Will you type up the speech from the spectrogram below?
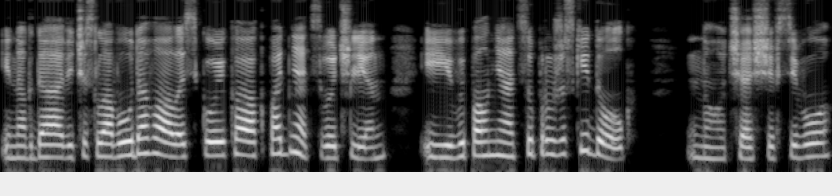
Иногда Вячеславу удавалось кое-как поднять свой член и выполнять супружеский долг, но чаще всего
